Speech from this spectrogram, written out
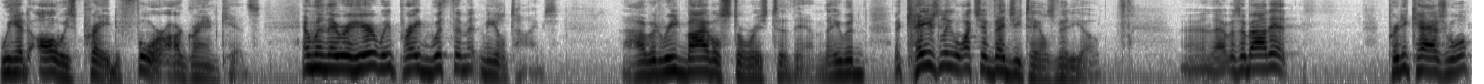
we had always prayed for our grandkids. And when they were here, we prayed with them at meal times. I would read Bible stories to them. They would occasionally watch a Veggie Tales video. And that was about it. Pretty casual,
